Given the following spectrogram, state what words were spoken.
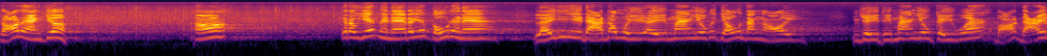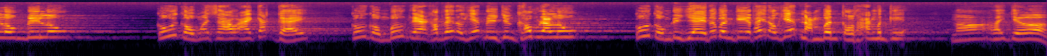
Rõ ràng chưa? Đó cái đôi dép này nè đôi dép cũ này nè. Lễ với di đà đông ì ì mang vô cái chỗ người ta ngồi. Gì thì mang vô kỳ quá bỏ đại luôn đi luôn. Cuối cùng ở sau ai cắt kệ? Cuối cùng bước ra không thấy đôi dép đi chân không ra luôn. Cuối cùng đi về tới bên kia thấy đôi dép nằm bên cầu thang bên kia. Nó thấy chưa?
